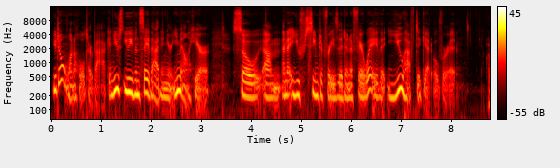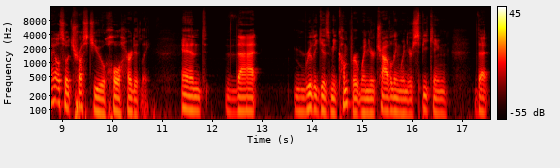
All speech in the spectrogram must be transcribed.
you don't want to hold her back. And you, you even say that in your email here. So, um, and you seem to phrase it in a fair way that you have to get over it. I also trust you wholeheartedly. And that really gives me comfort when you're traveling, when you're speaking, that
